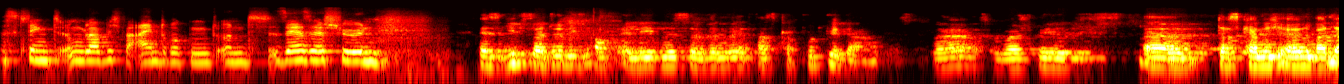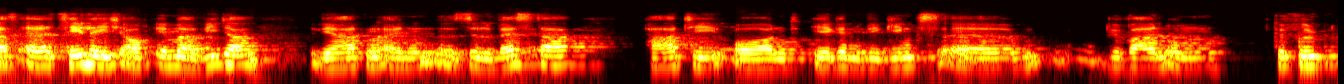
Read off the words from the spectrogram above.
Das klingt unglaublich beeindruckend und sehr, sehr schön. Es gibt natürlich auch Erlebnisse, wenn etwas kaputt gegangen ist. Ne? Zum Beispiel, äh, das kann ich, weil das erzähle ich auch immer wieder. Wir hatten ein Silvester-Party und irgendwie ging es äh, wir waren um gefühlt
